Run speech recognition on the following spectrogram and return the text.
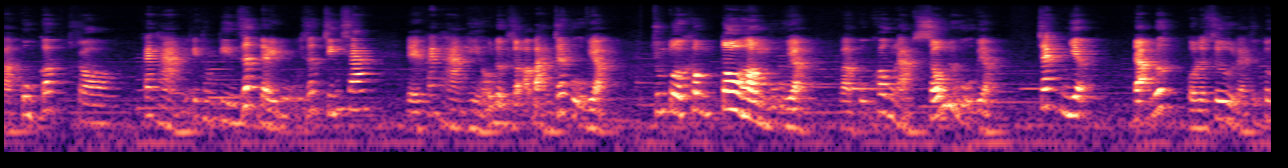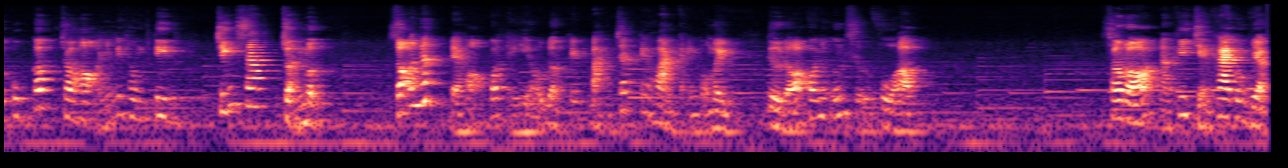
và cung cấp cho khách hàng những cái thông tin rất đầy đủ, rất chính xác để khách hàng hiểu được rõ bản chất vụ việc. Chúng tôi không tô hồng vụ việc và cũng không làm xấu được vụ việc. Trách nhiệm đạo đức của luật sư là chúng tôi cung cấp cho họ những cái thông tin chính xác, chuẩn mực, rõ nhất để họ có thể hiểu được cái bản chất, cái hoàn cảnh của mình. Từ đó có những ứng xử phù hợp. Sau đó là khi triển khai công việc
